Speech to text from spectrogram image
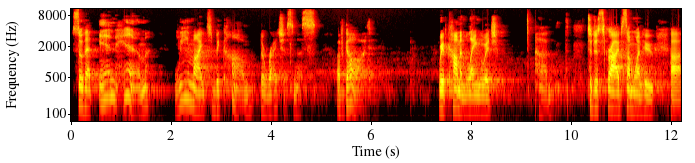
so that in him we might become the righteousness of God. We have common language um, to describe someone who, uh,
